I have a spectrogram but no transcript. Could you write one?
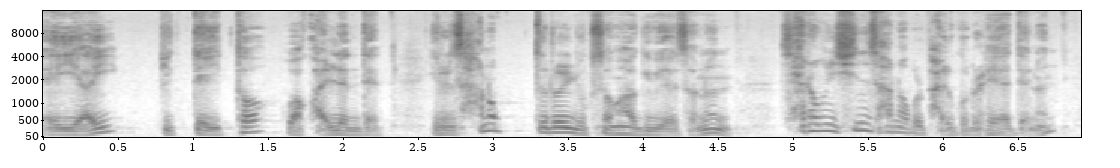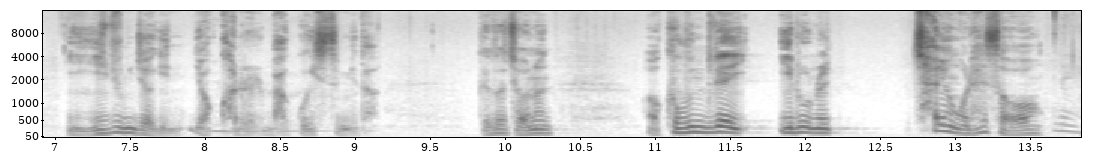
AI, 빅데이터와 관련된 이런 산업들을 육성하기 위해서는 새로운 신산업을 발굴을 해야 되는 이 이중적인 역할을 맡고 있습니다. 그래서 저는 어, 그분들의 이론을 차용을 해서 네.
